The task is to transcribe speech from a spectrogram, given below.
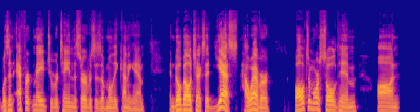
was an effort made to retain the services of Malik Cunningham? And Bill Belichick said, yes. However, Baltimore sold him on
